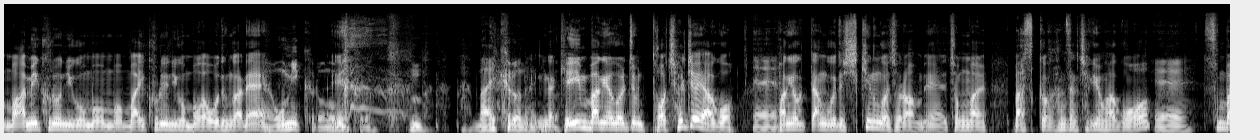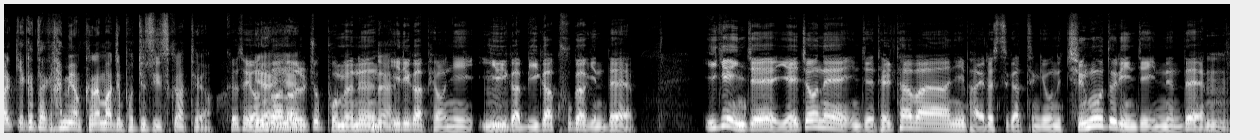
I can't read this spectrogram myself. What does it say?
뭐 아미크론이고 뭐, 뭐 마이크론이고 뭐가 오든 간에 아, 오미크론, 오미크론, 마이크론 아니고. 그러니까 개인 방역을 좀 더 철저히 하고 예. 방역 당국에서 시키는 것처럼 예, 정말 마스크 항상 착용하고 예. 손발 깨끗하게 하면 그나마 좀 버틸 수 있을 것 같아요. 그래서 연관어를 예, 예. 쭉 보면은 네. 음. 1위가 변이, 2위가 미각, 후각인데 이게 이제 예전에 이제 델타바니 바이러스 같은 경우는 증후들이 이제 있는데 음.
